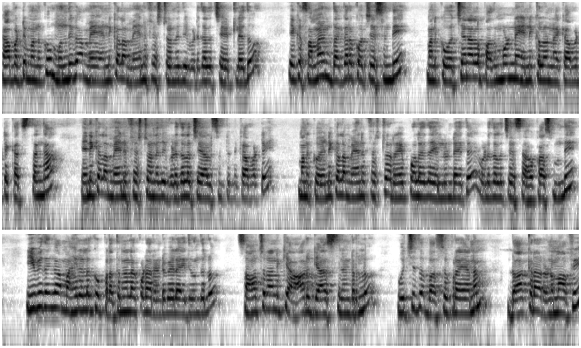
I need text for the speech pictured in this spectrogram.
కాబట్టి మనకు ముందుగా మే ఎన్నికల మేనిఫెస్టో అనేది విడుదల చేయట్లేదు. ఇక సమయం దగ్గరకు వచ్చేసింది. మనకు వచ్చే నెల పదమూడున ఎన్నికలు ఉన్నాయి కాబట్టి ఖచ్చితంగా ఎన్నికల మేనిఫెస్టో అనేది విడుదల చేయాల్సి ఉంటుంది కాబట్టి మనకు ఎన్నికల మేనిఫెస్టో రేపో లేదా ఎల్లుండి అయితే విడుదల చేసే అవకాశం ఉంది. ఈ విధంగా మహిళలకు ప్రతి నెల కూడా రెండు వేల ఐదు వందలు సంవత్సరానికి ఆరు గ్యాస్ సిలిండర్లు ఉచిత బస్సు ప్రయాణం డ్వాక్రా రుణమాఫీ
